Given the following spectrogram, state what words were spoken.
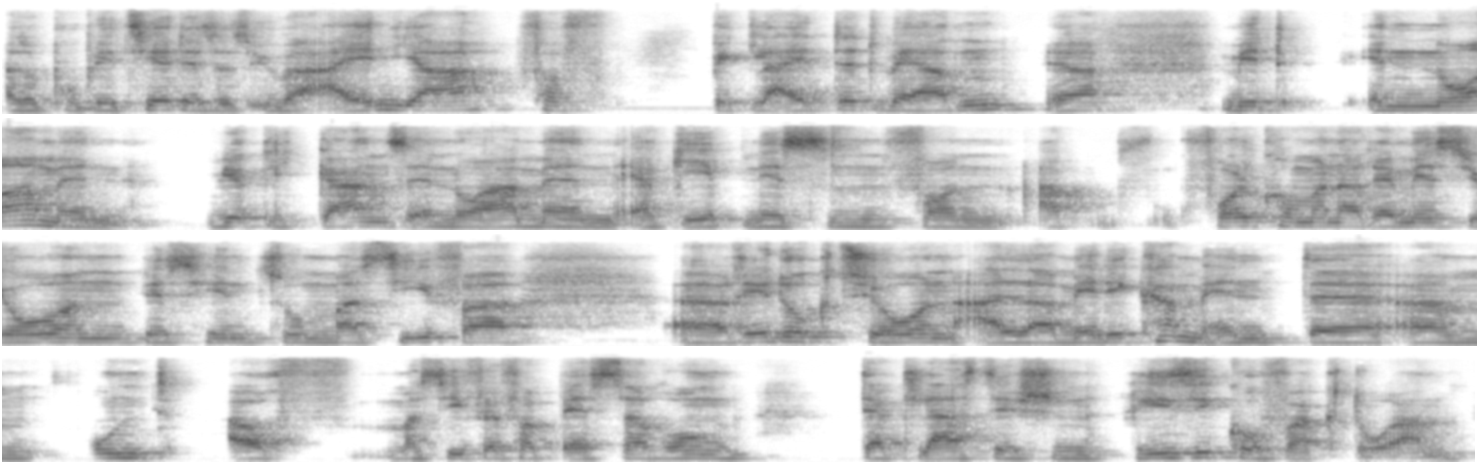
also publiziert ist es über ein Jahr begleitet werden, ja, mit enormen, wirklich ganz enormen Ergebnissen von ab, vollkommener Remission bis hin zu massiver äh, Reduktion aller Medikamente ähm, und auch massive Verbesserung der klassischen Risikofaktoren.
